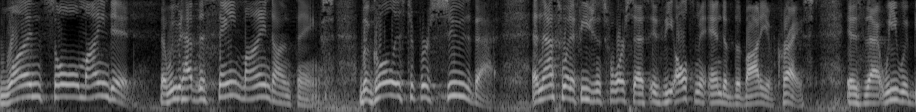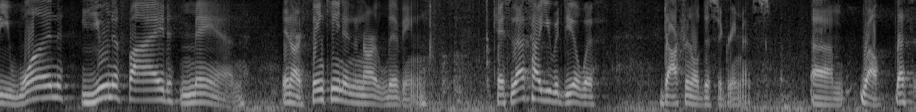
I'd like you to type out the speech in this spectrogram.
one soul minded, that we would have the same mind on things. The goal is to pursue that. And that's what Ephesians 4 says is the ultimate end of the body of Christ, is that we would be one unified man in our thinking and in our living. Okay, so that's how you would deal with doctrinal disagreements. Um, well, that's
